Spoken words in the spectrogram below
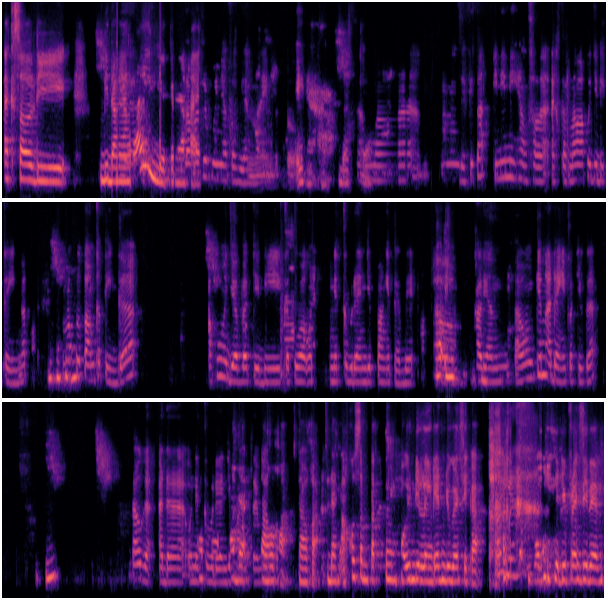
excel di bidang yang Iya. lain gitu ya Kita pasti punya kelebihan lain, betul. Iya betul. Sama hmm, Devita, ini nih yang soal eksternal aku jadi keinget. Waktu tahun ketiga, aku ngejabat jadi ketua unit kebudayaan Jepang ITB. Oh, Kalau iya. kalian tahu, mungkin ada yang ikut juga. Hmm. Tahu gak ada unit kebudayaan Jepang Ada ITB? tahu kak, tahu kak. Dan aku sempat ngepoin di LinkedIn juga sih kak. Oh iya, jadi presiden.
